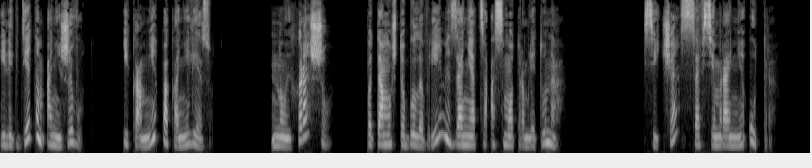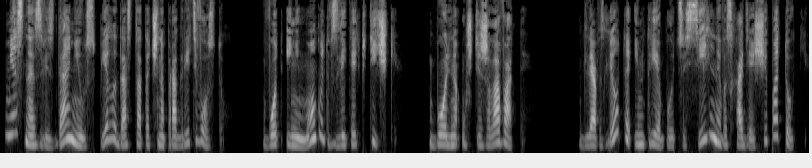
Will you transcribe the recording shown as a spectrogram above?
или где там они живут, и ко мне пока не лезут. Ну и хорошо, потому что было время заняться осмотром летуна. Сейчас совсем раннее утро. Местная звезда не успела достаточно прогреть воздух. Вот и не могут взлететь птички. Больно уж тяжеловаты. Для взлета им требуются сильные восходящие потоки,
